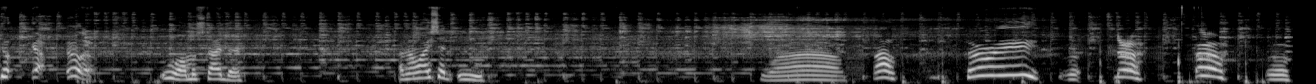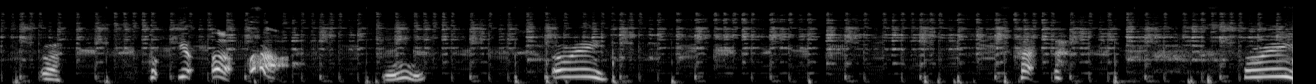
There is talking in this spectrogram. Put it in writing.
Ooh, almost died there. I know I said ooh. Wow. Oh, hurry! Uh, uh, uh, uh, uh. Uh. Ooh. Hurry! Ha. Hurry!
